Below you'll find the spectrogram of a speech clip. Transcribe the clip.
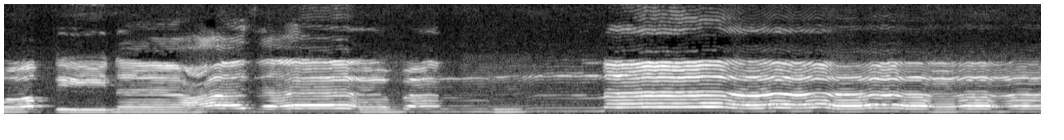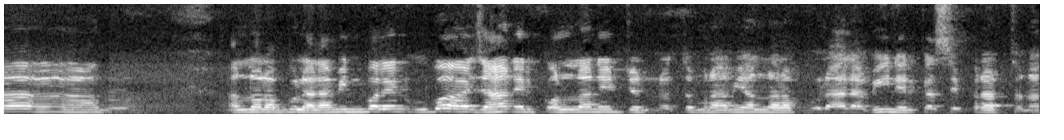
وقنا عذاب النار আল্লাহ রাব্বুল আলামিন বলেন উভয় জাহানের কল্যাণের জন্য তোমরা আমি আল্লাহ রাব্বুল আলামিনের কাছে প্রার্থনা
